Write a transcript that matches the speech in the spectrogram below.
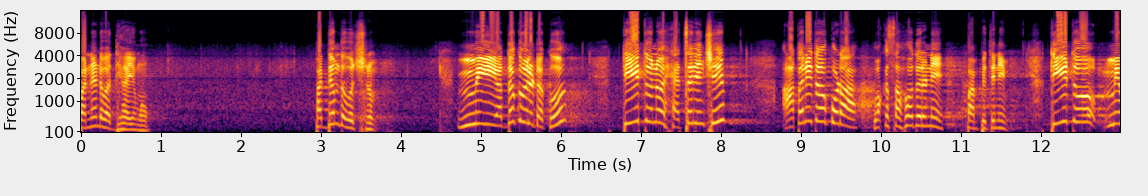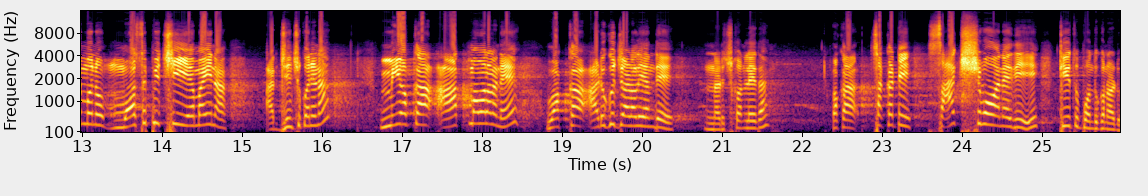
పన్నెండవ అధ్యాయము పద్దెనిమిదవ వచనం. మీ యొద్దకు వెళ్ళుటకు తీతును హెచ్చరించి అతనితో కూడా ఒక సహోదరుని పంపితిని. తీతు మిమ్మను మోసపిచ్చి ఏమైనా అర్జించుకొనినా? మీ యొక్క ఆత్మ వలననే ఒక్క అడుగు జడలు అందే నడుచుకొనలేదా? ఒక చక్కటి సాక్ష్యము అనేది తీతు పొందుకున్నాడు.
